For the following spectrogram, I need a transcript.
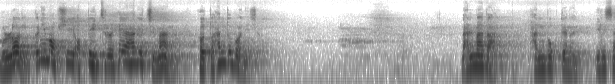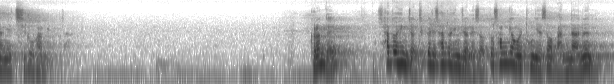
물론 끊임없이 업데이트를 해야 하겠지만 그것도 한두 번이죠. 날마다 반복되는 일상의 지루함입니다. 그런데 사도행전, 특별히 사도행전에서 또 성경을 통해서 만나는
